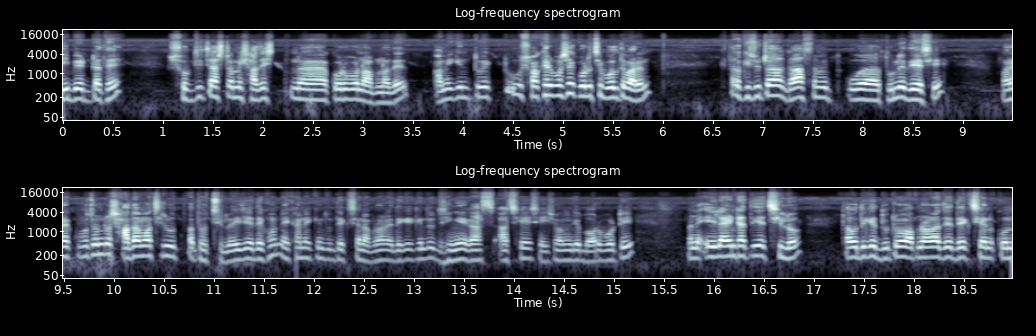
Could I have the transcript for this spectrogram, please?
এই বেডটাতে সবজি চাষটা আমি সাজেস্ট করব না আপনাদের। আমি কিন্তু একটু শখের বসে করেছি বলতে পারেন। তাও কিছুটা গাছ আমি তুলে দিয়েছি। মানে প্রচণ্ড সাদা মাছির উৎপাত হচ্ছিল। এই যে দেখুন, এখানে কিন্তু দেখছেন আপনারা, এদিকে কিন্তু ঝিঙে গাছ আছে, সেই সঙ্গে বরবটি। মানে এই লাইনটা দিয়ে ছিল। তা ওদিকে দুটো আপনারা যে দেখছেন কোন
